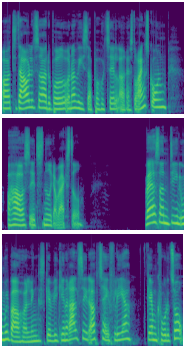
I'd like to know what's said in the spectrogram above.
Og til dagligt så er du både underviser på hotel- og restaurantskolen, og har også et snedkerværksted. Hvad er sådan din umiddelbare holdning? Skal vi generelt set optage flere gennem kvote 2,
